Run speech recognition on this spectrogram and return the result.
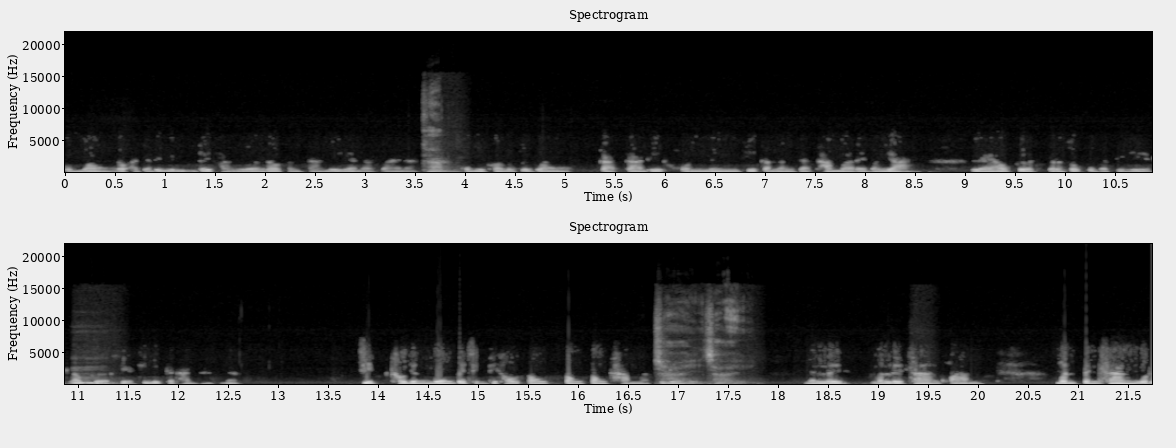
ผมว่าเราอาจจะได้ยินได้ฟังเรื่องเล่าต่างๆเยอะแยะมากมายนะครับผมมีความรู้สึกว่ากับการที่คนหนึ่งที่กำลังจะทำอะไรบางอย่าง แล้วเกิดประสบอุบัติเหตุ แล้วอืมเกิดเสียชีวิตกระทันหันเนี่ยจิตเขายังมุ่งไปสิ่งที่เขาต้องต้องต้องทำอะพี่ใช่เนยใช่มันเลยมันเลยสร้างความเหมือนเป็นสร้างวน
